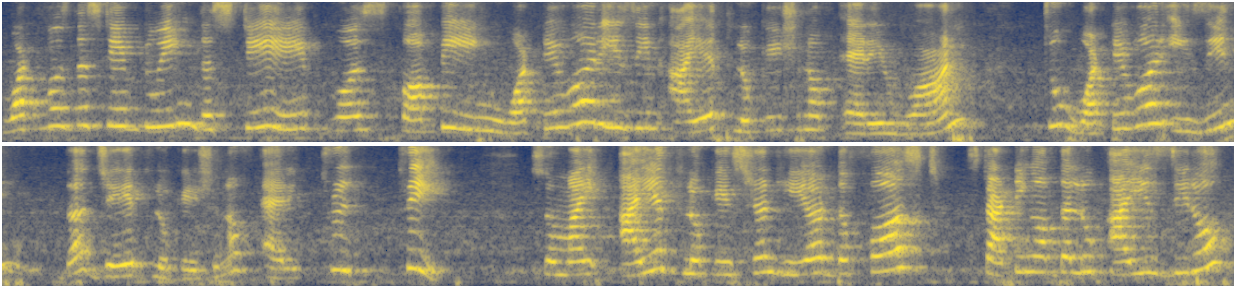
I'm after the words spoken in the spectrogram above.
What was the step doing? The step was copying whatever is in ith location of array 1 to whatever is in the jth location of array 3. So my ith location here, the first starting of the loop i is zero.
